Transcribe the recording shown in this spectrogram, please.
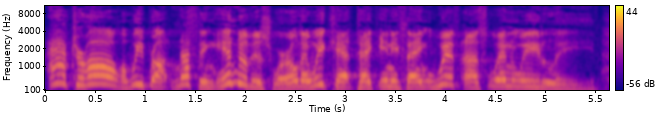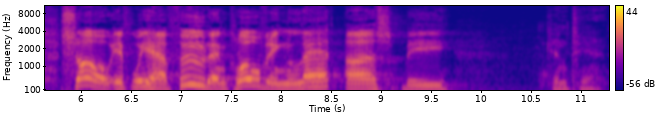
After all, we brought nothing into this world and we can't take anything with us when we leave. So, if we have food and clothing, let us be content.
